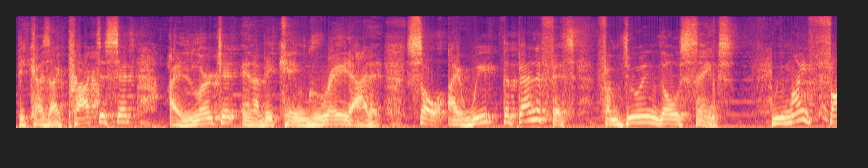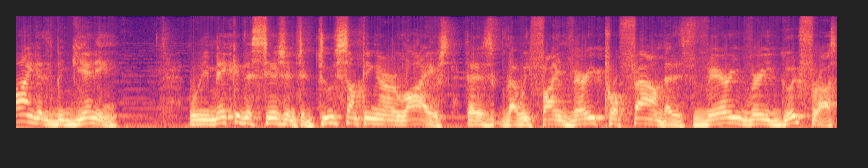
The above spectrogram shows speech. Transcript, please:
because I practice it, I learned it, and I became great at it. So I reap the benefits from doing those things. We might find at the beginning when we make a decision to do something in our lives that is that we find very profound, that is very, very good for us,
